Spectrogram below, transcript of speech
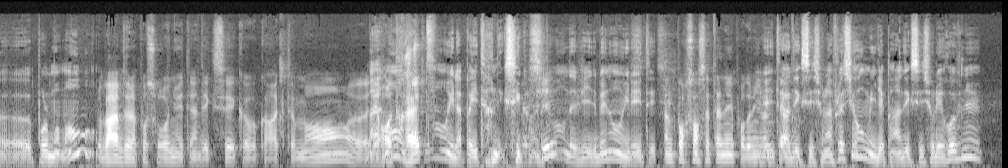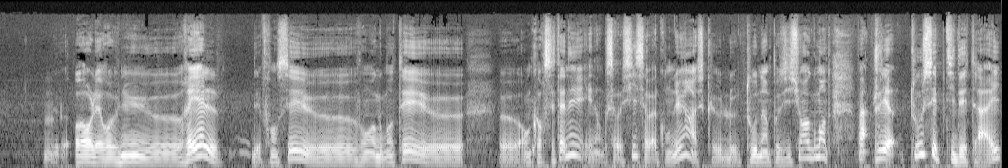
euh, pour le moment. Le barème de l'impôt sur le revenu a été indexé correctement. Euh, bah les retraites. Non, il n'a pas été indexé bah correctement, David. Mais non, il a été. 5% cette année pour 2024. Il a été indexé sur l'inflation, mais il n'est pas indexé sur les revenus. Hmm. Or, les revenus réels des Français vont augmenter encore cette année. Et donc ça aussi, ça va conduire à ce que le taux d'imposition augmente. Enfin, je veux dire, tous ces petits détails,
